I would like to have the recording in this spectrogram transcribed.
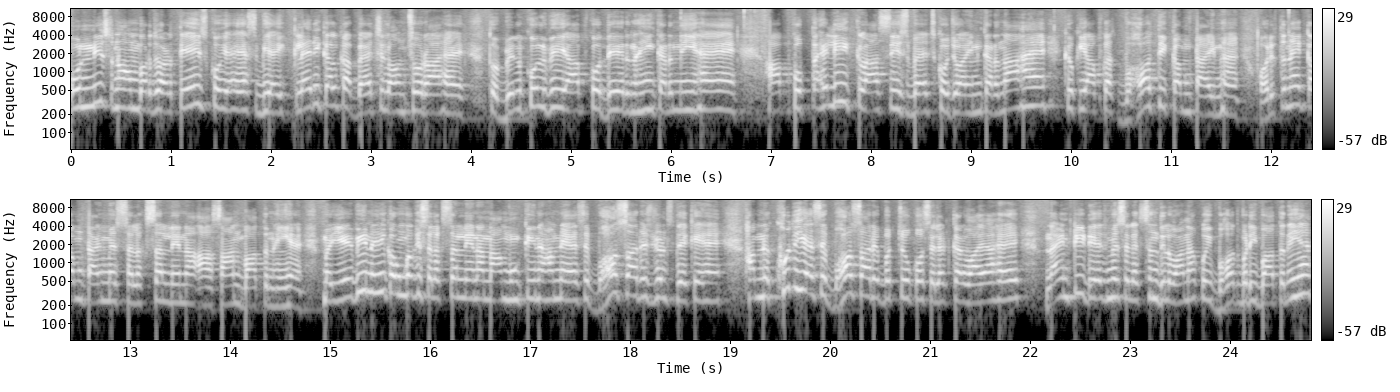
19 नवंबर 2023 को यह एसबीआई क्लरिकल का बैच लॉन्च हो रहा है। तो बिल्कुल भी आपको देर नहीं करनी है। आपको पहली क्लास से इस बैच को ज्वाइन करना है, क्योंकि आपका बहुत ही कम टाइम है। और इतने कम टाइम में सिलेक्शन लेना आसान बात नहीं है। मैं ये भी नहीं कहूँगा कि सिलेक्शन लेना नामुमकिन है। हमने ऐसे बहुत सारे स्टूडेंट्स देखे हैं। हमने खुद ही ऐसे बहुत सारे बच्चों को सिलेक्ट करवाया है। नाइन्टी डेज़ में सिलेक्शन दिलवाना कोई बहुत बड़ी बात नहीं है।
